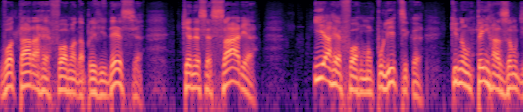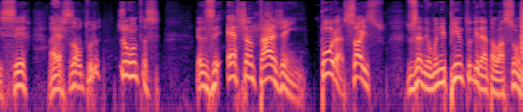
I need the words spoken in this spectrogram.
votar a reforma da Previdência, que é necessária e a reforma política, que não tem razão de ser a estas alturas, juntas. Quer dizer, é chantagem pura, só isso. José Neumann e Pinto, direto ao assunto.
